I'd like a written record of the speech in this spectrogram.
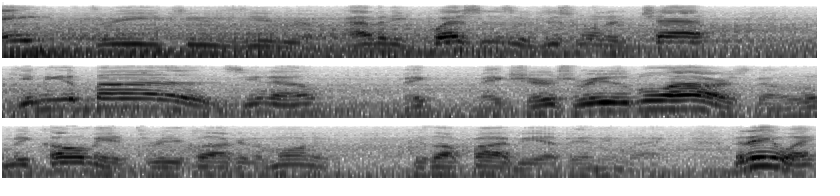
8320. Have any questions or just want to chat? Give me a buzz, you know. Make make sure it's reasonable hours though. Let me call me at 3 o'clock in the morning because I'll probably be up anyway. But anyway,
